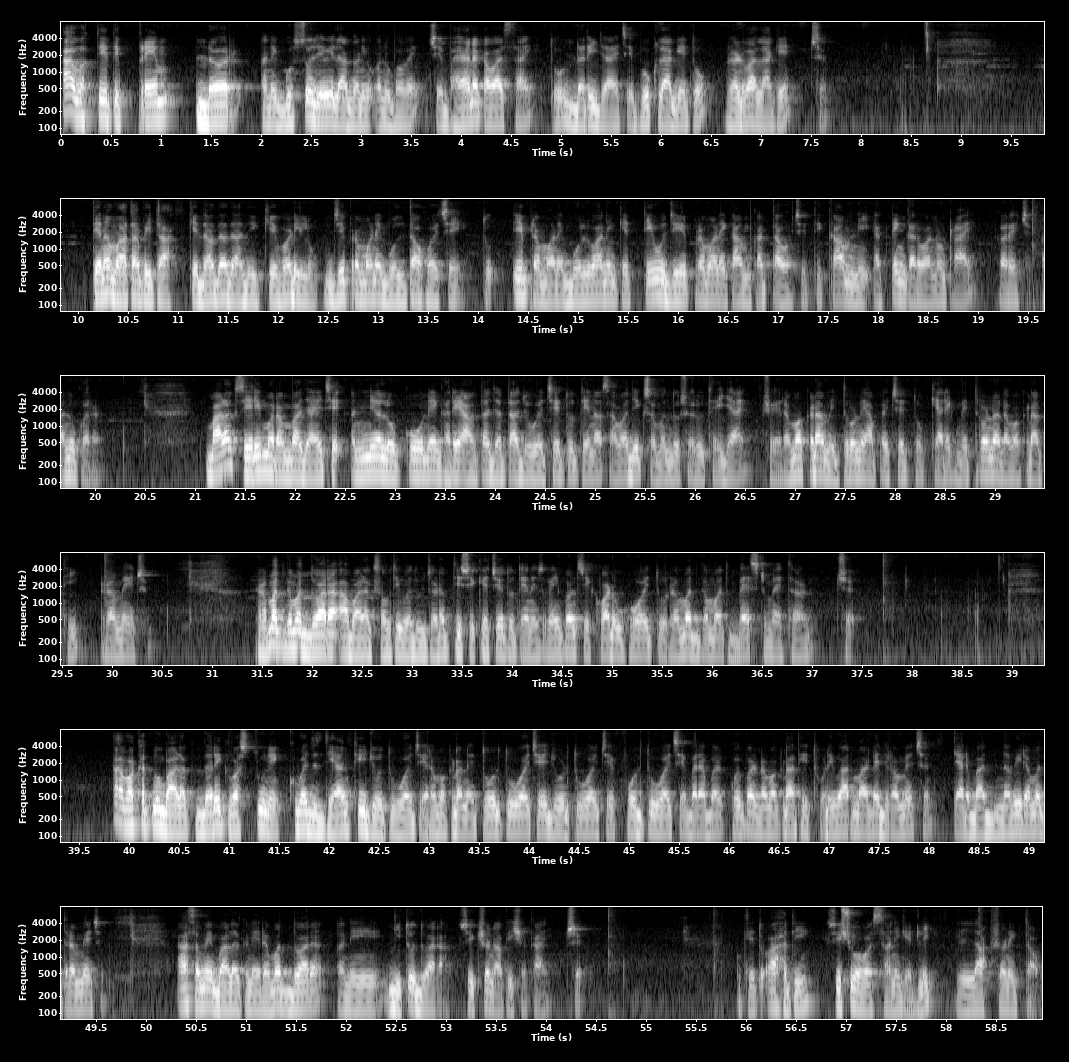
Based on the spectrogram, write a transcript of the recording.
આ વખતે તે પ્રેમ, ડર અને ગુસ્સો જેવી લાગણીઓ અનુભવે છે. ભયાનક અવાજ થાય તો ડરી જાય છે. ભૂખ લાગે તો રડવા લાગે છે. તેના માતા પિતા કે દાદા, દાદી કે વડીલો જે પ્રમાણે બોલતા હોય છે, તો એ પ્રમાણે બોલવાની કે તેઓ જે પ્રમાણે કામ કરતા હોય છે, તે કામની એક્ટિંગ કરવાનો ટ્રાય કરે છે. અનુકરણ. બાળક શેરીમાં રમવા જાય છે, અન્ય લોકોને ઘરે આવતા જતા જોવે છે, તો તેના સામાજિક સંબંધો શરૂ થઈ જાય છે. રમકડા મિત્રોને આપે છે, તો ક્યારેક મિત્રોના રમકડાથી રમે છે. રમતગમત દ્વારા આ બાળક સૌથી વધુ ઝડપથી શીખે છે, તો તેને કંઈ પણ શીખવાડવું હોય, તો રમતગમત બેસ્ટ મેથડ છે. આ વખતનું બાળક દરેક વસ્તુને ખૂબ જ ધ્યાનથી જોતું હોય છે. રમકડાને તોડતું હોય છે, જોડતું હોય છે, ફોડતું હોય છે, બરાબર? કોઈ પણ રમકડાથી થોડી વાર માટે જ રમે છે, ત્યારબાદ નવી રમત રમે છે. આ સમય બાળકને રમત દ્વારા અને ગીતો દ્વારા શિક્ષણ આપી શકાય છે. ઓકે, તો આ હતી શિશુ અવસ્થાની કેટલીક લાક્ષણિકતાઓ.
